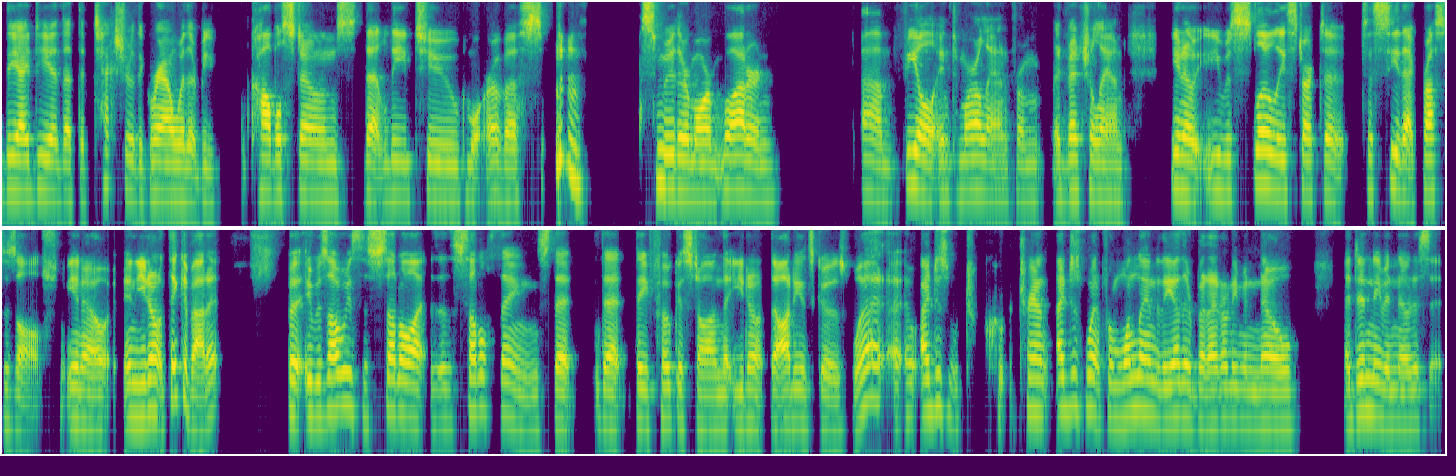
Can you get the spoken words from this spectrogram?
The idea that the texture of the ground, whether it be cobblestones that lead to more of a smoother, more modern um, feel in Tomorrowland from Adventureland, you know, you would slowly start to to see that cross dissolve, you know, and you don't think about it, but it was always the subtle the subtle things that that they focused on that you don't the audience goes, what? I, I just trans I just went from one land to the other, but I don't even know, I didn't even notice it.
